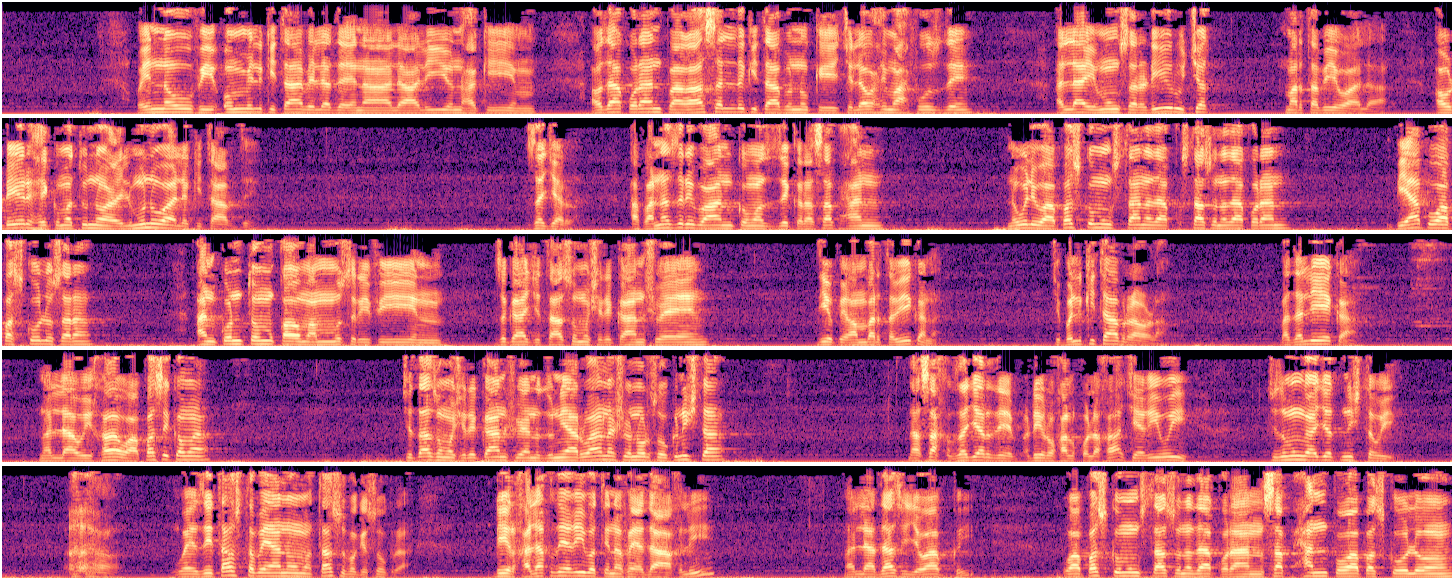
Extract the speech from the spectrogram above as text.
وانه فی ام الكتاب لدینا لعلی حکیم او دا قران په اصل کتابونو کې چې لوح محفوظ دی الله یې مونږ سره ډیر چت مرتبه والا او ډیر حکمتونو او علمونو والا کتاب دی زجر افنظرب عنکم الذکر صفحا نو ولي واپس کوم ستانه دا قستاسو نه دا قران بیا په واپس کولو سره ان کنتم قوما مسرفین زګا چې تاسو مشرکان شوي دیو پیغمبر توی کنه چې بل کتاب راوړه بدلی کا نو الله وی خا واپس کما چې تاسو مشرکان شوي نو دنیا روانه شو نور څوک نشته دا سخت زجر دی ډیرو خلکو لخوا چې غي وي چې زمونږه اجت نشته وي وای زی تاسو ته بیانوم تاسو پکې سوکرا ډیر خلق دی غي وته نه फायदा اخلي الله دا سي جواب کوي واپس کوم تاسو نه دا قران صفحن په واپس کولو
